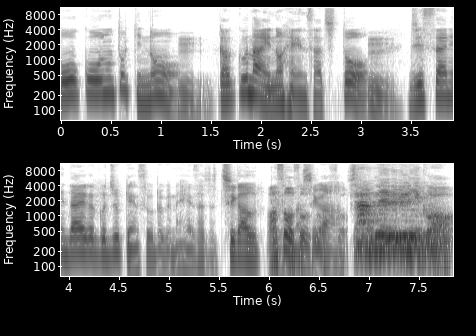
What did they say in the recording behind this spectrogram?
高校の時のうん。学内の偏差値と、うん。実際に大学受験する時の偏差値は違うっていうあそうそうそう話がチャンネルユニコ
